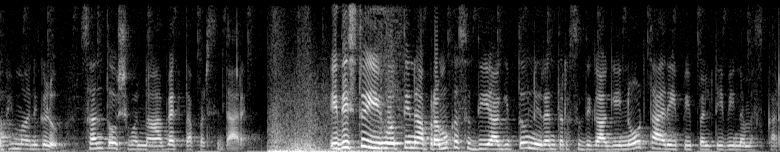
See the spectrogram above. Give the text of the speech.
ಅಭಿಮಾನಿಗಳು ಸಂತೋಷವನ್ನ ವ್ಯಕ್ತಪಡಿಸಿದ್ದಾರೆ. ಇದಿಷ್ಟು ಈ ಹೊತ್ತಿನ ಪ್ರಮುಖ ಸುದ್ದಿಯಾಗಿತ್ತು. ನಿರಂತರ ಸುದ್ದಿಗಾಗಿ ನೋಡ್ತಾ ಪೀಪಲ್ ಟಿವಿ ನಮಸ್ಕಾರ.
